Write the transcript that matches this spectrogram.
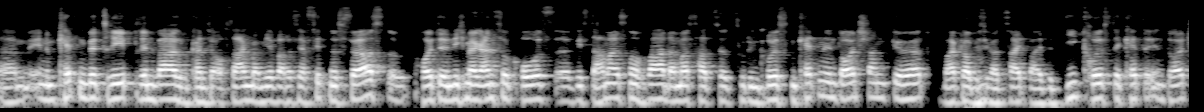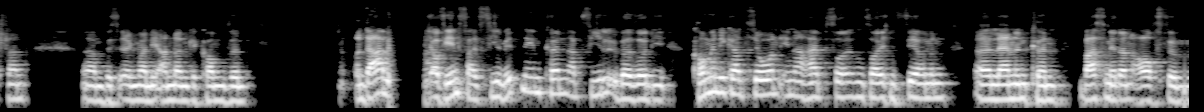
ähm, in einem Kettenbetrieb drin war. Also du kannst ja auch sagen, bei mir war das ja Fitness First, heute nicht mehr ganz so groß, äh, wie es damals noch war. Damals hat es ja zu den größten Ketten in Deutschland gehört, war, glaube ich, mhm. sogar zeitweise die größte Kette in Deutschland, ähm, bis irgendwann die anderen gekommen sind. Und da habe ich auf jeden Fall viel mitnehmen können, habe viel über so die Kommunikation innerhalb so, solchen Firmen äh, lernen können, was mir dann auch für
